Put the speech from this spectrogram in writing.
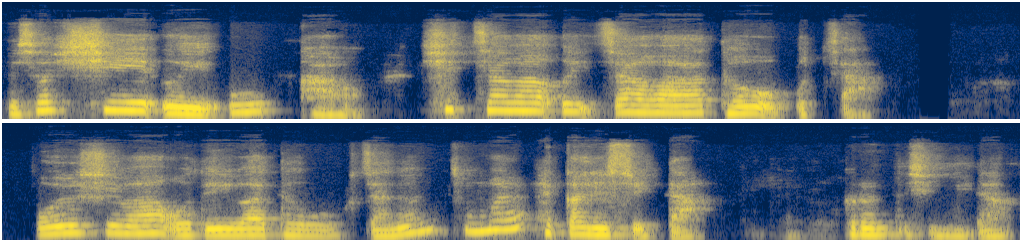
그래서 시의 우 가오 시자와 의자와 더욱 우자 올시와 오디와 더욱 우자는 정말 헷갈릴 수 있다. 그런 뜻입니다.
